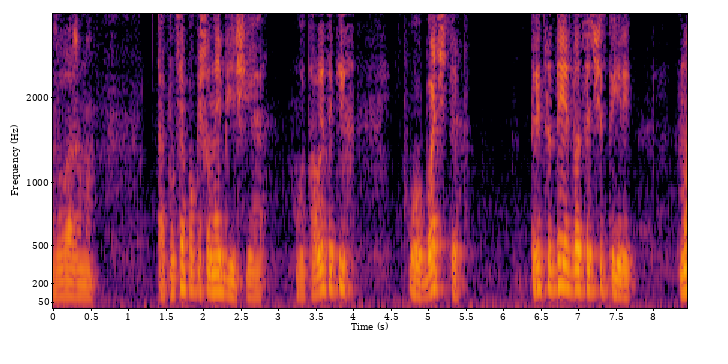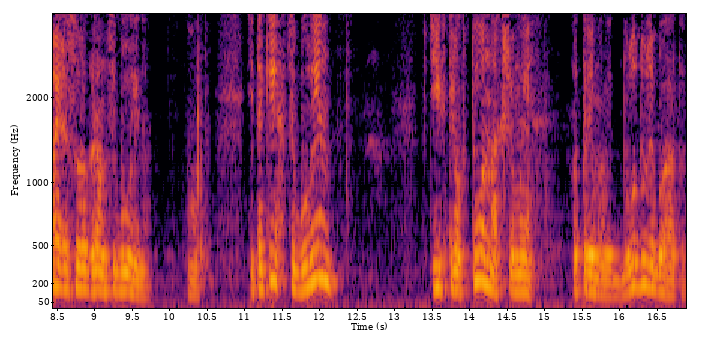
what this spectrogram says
зважимо. Так, ну це поки що найбільші. От, але таких, о, бачите, 39-24. Майже 40 грам цибулина. От. І таких цибулин в тих трьох тоннах, що ми отримали, було дуже багато.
